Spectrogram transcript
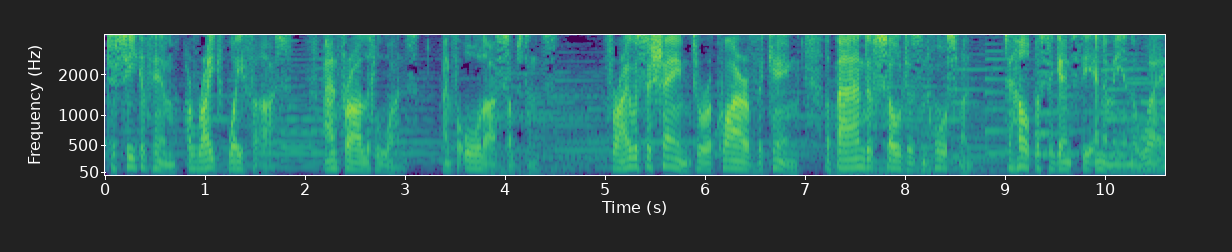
to seek of him a right way for us, and for our little ones, and for all our substance. For I was ashamed to require of the king a band of soldiers and horsemen to help us against the enemy in the way.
